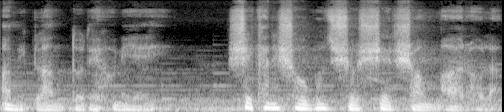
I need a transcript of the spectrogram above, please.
আমি ক্লান্ত দেহ নিয়ে সেখানে সবুজ শস্যের সম্ভার হলাম।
